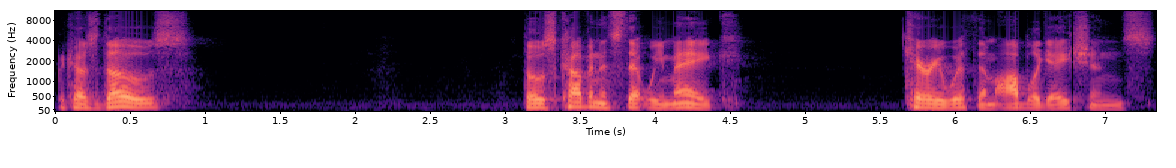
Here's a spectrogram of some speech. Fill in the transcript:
because those, those covenants that we make carry with them obligations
